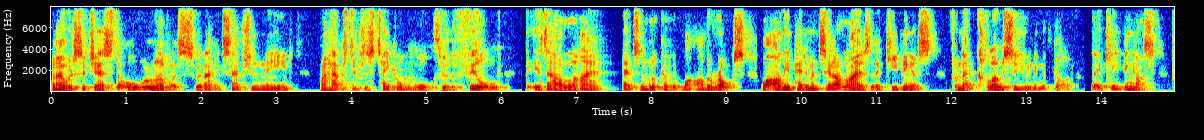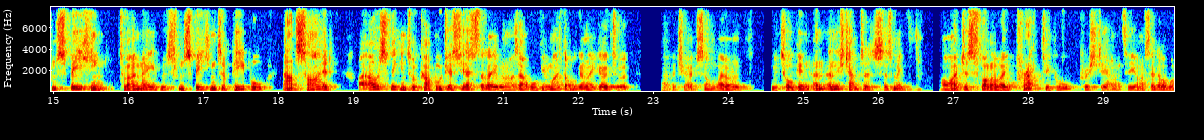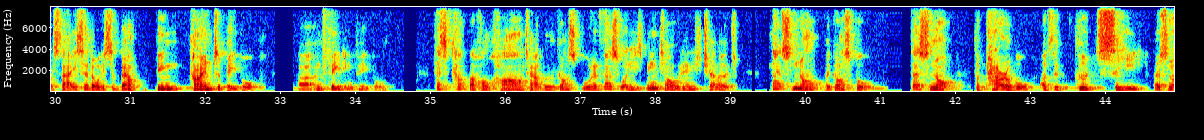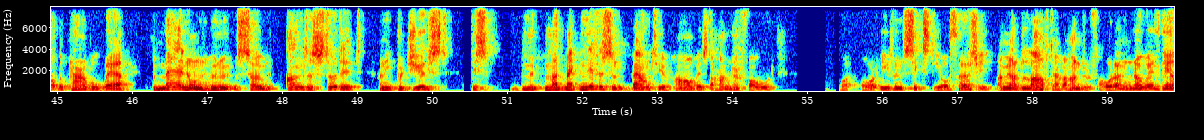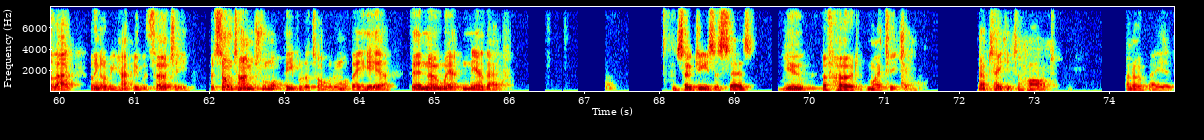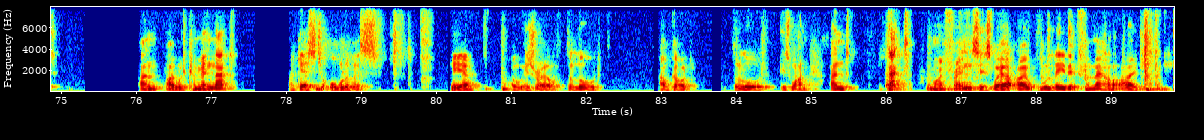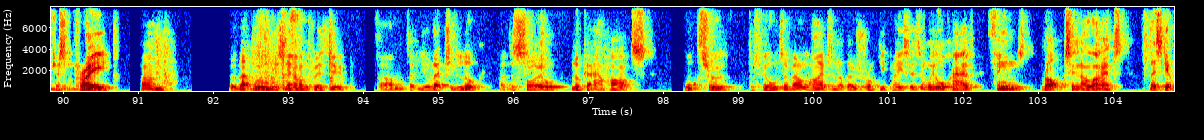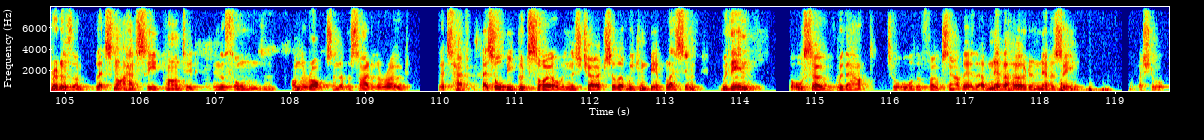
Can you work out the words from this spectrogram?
And I would suggest that all of us, without exception, need perhaps to just take a walk through the field that is our lives and look at what are the rocks, what are the impediments in our lives that are keeping us from that closer union with God, that are keeping us from speaking to our neighbors, from speaking to people outside. I, I was speaking to a couple just yesterday when I was out walking my dog, and they go to a, a church somewhere, and we are talking, and, and this chapter says to me, Oh, I just follow a practical Christianity. I said, Oh, what's that? He said, Oh, it's about being kind to people uh, and feeding people. Let's cut the whole heart out of the gospel. And if that's what he's been told in his church, that's not the gospel. That's not the parable of the good seed. That's not the parable where the man on whom it was sown understood it and he produced this magnificent bounty of harvest a hundredfold or, or, even 60 or 30. I mean, I'd love to have a hundredfold. I'm nowhere near that. I think I'd be happy with 30. But sometimes, from what people are told and what they hear, they're nowhere near that. And so Jesus says, You have heard my teaching. Now take it to heart and obey it. And I would commend that, I guess, to all of us. Hear, O Israel, the Lord our God, the Lord is one. And that, my friends, is where I will leave it for now. I just pray um, that that will resound with you, um, that you'll actually look at the soil, look at our hearts, walk through the fields of our lives and at those rocky places. And we all have things, rocks in our lives. Let's get rid of them. Let's not have seed planted in the thorns and on the rocks and at the side of the road. Let's have, let's all be good soil in this church so that we can be a blessing within but also without to all the folks out there that have never heard and never seen. Bless you all.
